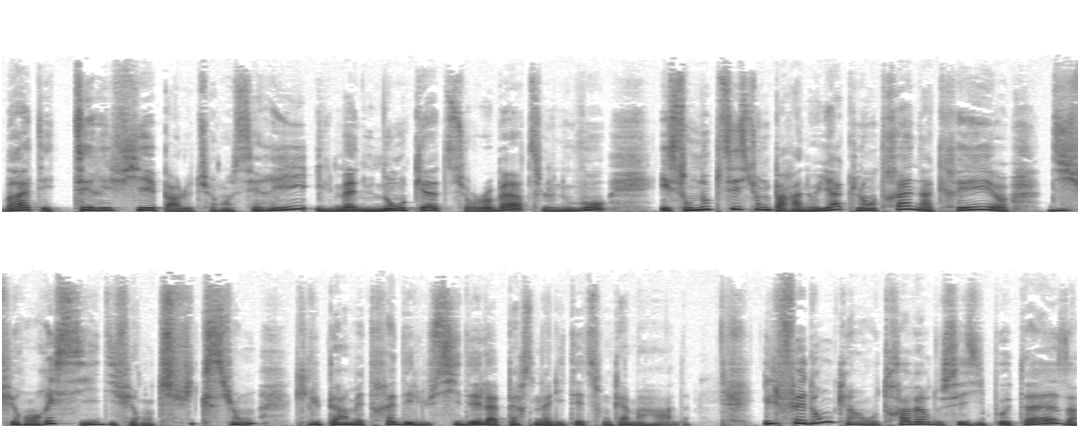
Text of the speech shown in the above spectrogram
Brett est terrifié par le tueur en série, il mène une enquête sur Roberts, le nouveau, et son obsession paranoïaque l'entraîne à créer euh, différents récits, différentes fictions qui lui permettraient d'élucider la personnalité de son camarade. Il fait donc, hein, au travers de ses hypothèses,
